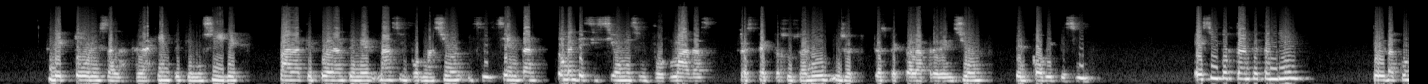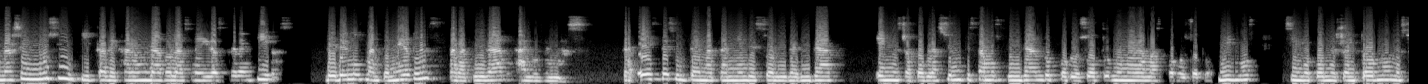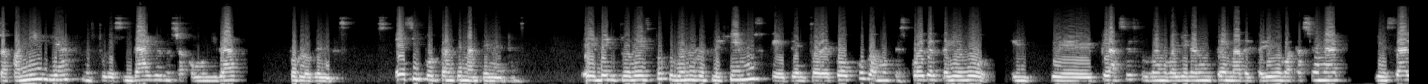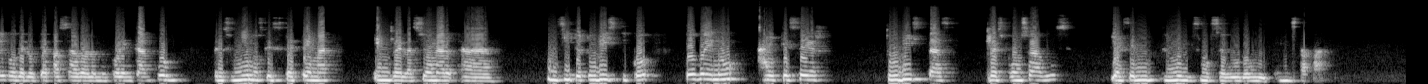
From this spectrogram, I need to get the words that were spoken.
lectores, a la, gente que nos sigue, para que puedan tener más información y se sientan, tomen decisiones informadas respecto a su salud y respecto a la prevención del COVID-19. Es importante también que el vacunarse no significa dejar a un lado las medidas preventivas. Debemos mantenerlas para cuidar a los demás. este es un tema también de solidaridad en nuestra población que estamos cuidando por los otros, no nada más por nosotros mismos, sino por nuestro entorno, nuestra familia, nuestro vecindario, nuestra comunidad, por los demás. Es importante mantenerlas. Eh, dentro de esto, pues bueno, reflejemos que dentro de poco, vamos después del periodo de clases, pues bueno, va a llegar un tema del periodo vacacional y es algo de lo que ha pasado a lo mejor en Cancún, presumimos que es este tema en relación a, un sitio turístico, pues bueno, hay que ser turistas responsables y hacer un turismo seguro en, esta parte.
